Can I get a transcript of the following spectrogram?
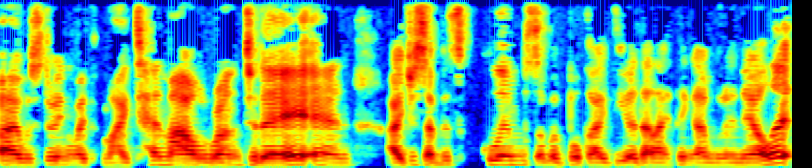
I was doing my, my 10 mile run today and I just have this glimpse of a book idea that I think I'm going to nail it.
